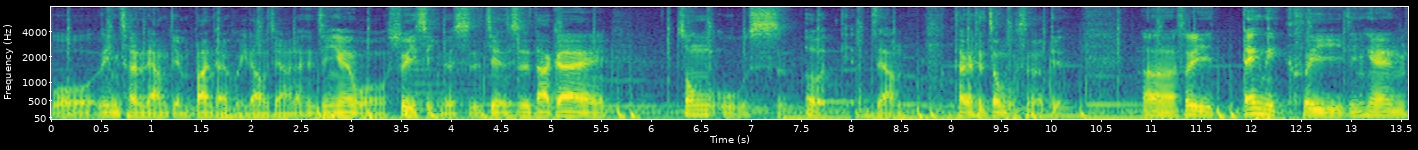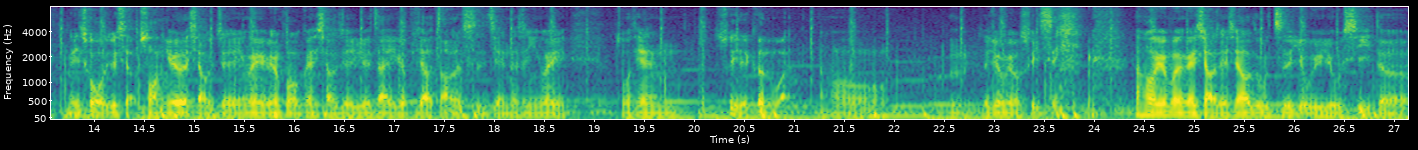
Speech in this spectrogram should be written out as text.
我凌晨两点半才回到家，但是今天我睡醒的时间是大概中午十二点这样，大概是中午十二点。呃，所以 technically 今天没错，我就小爽约了小 J，因为原本我跟小 J 约在一个比较早的时间，但是因为昨天睡得更晚，然后嗯，所以就没有睡醒。然后原本跟小 J 是要录制《鱿鱼游戏》的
